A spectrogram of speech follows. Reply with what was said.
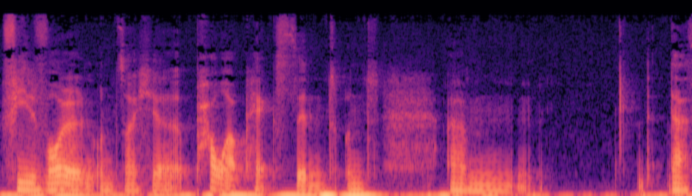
viel wollen und solche Powerpacks sind. Und ähm, das,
